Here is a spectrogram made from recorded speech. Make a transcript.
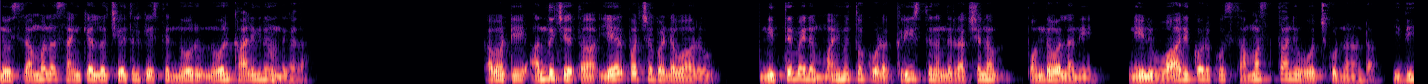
నువ్వు శ్రమలో సంఖ్యల్లో చేతులకేస్తే నోరు నోరు కాలిగినే ఉంది కదా? కాబట్టి అందుచేత ఏర్పరచబడిన వారు నిత్యమైన మహిమతో కూడా క్రీస్తునందు రక్షణ పొందవాలని నేను వారి కొరకు సమస్తాన్ని ఓర్చుకుంటున్నానంట. ఇది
